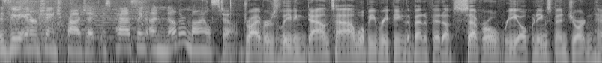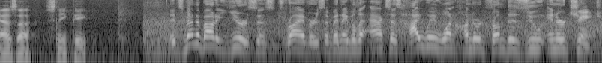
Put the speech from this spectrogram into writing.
The Zoo Interchange project is passing another milestone. Drivers leaving downtown will be reaping the benefit of several reopenings. Ben Jordan has a sneak peek. It's been about a year since drivers have been able to access Highway 100 from the Zoo Interchange.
